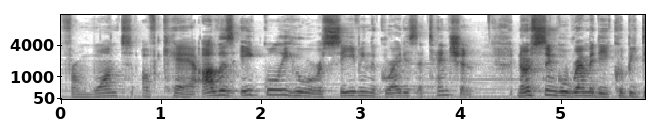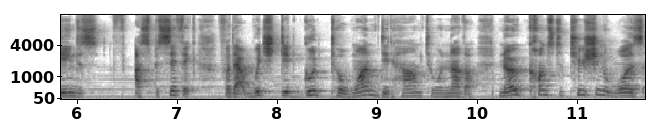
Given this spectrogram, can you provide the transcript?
from want of care, others equally who were receiving the greatest attention. No single remedy could be deemed as a specific, for that which did good to one did harm to another. No constitution was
